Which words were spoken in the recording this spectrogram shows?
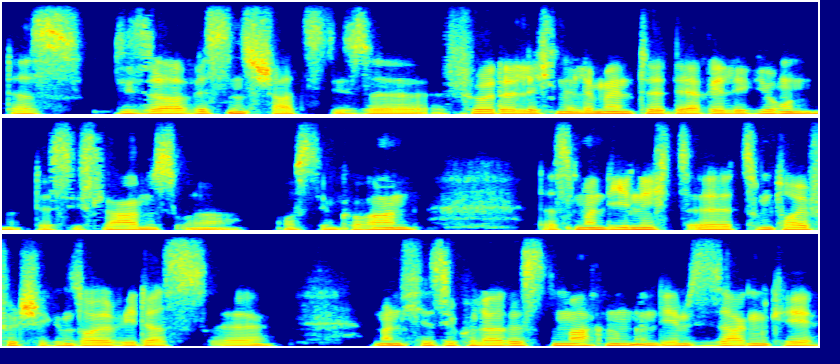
dass dieser Wissensschatz, diese förderlichen Elemente der Religion des Islams oder aus dem Koran, dass man die nicht äh, zum Teufel schicken soll, wie das äh, manche Säkularisten machen, indem sie sagen, okay,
